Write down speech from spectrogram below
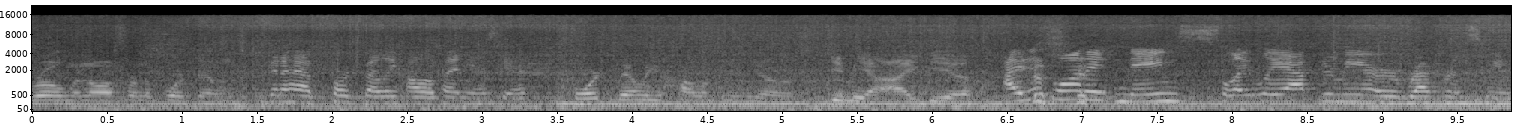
rolling off from the pork belly. We're gonna have pork belly jalapenos here. Pork belly jalapenos. Give me an idea. I just want it named slightly after me or reference me in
